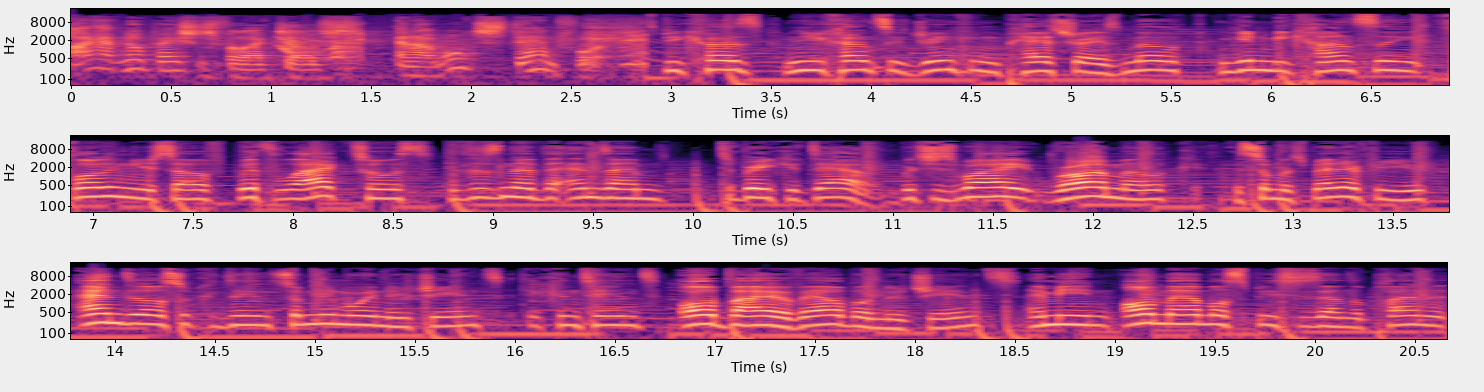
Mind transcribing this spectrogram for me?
I have no patience for lactose, and I won't stand for it. It's because when you're constantly drinking pasteurized milk, you're going to be constantly flooding yourself with lactose that doesn't have the enzyme to break it down, which is why raw milk is so much better for you, and it also contains so many more nutrients. It contains all bioavailable nutrients. I mean, all mammal species on the planet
